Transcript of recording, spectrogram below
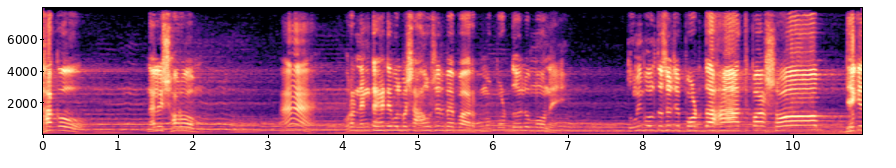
ঢাকো, নাহলে সরম। হ্যাঁ ওরা ন্যাংটা হেঁটে বলবে সাহসের ব্যাপার পর্দা হলো মনে। তুমি বলতেছো যে পর্দা, হাত, পা সব ঢেকে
